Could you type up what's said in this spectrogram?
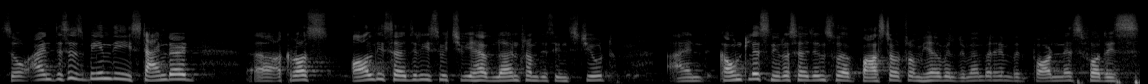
So, and this has been the standard uh, across all the surgeries which we have learned from this institute. And countless neurosurgeons who have passed out from here will remember him with fondness for his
